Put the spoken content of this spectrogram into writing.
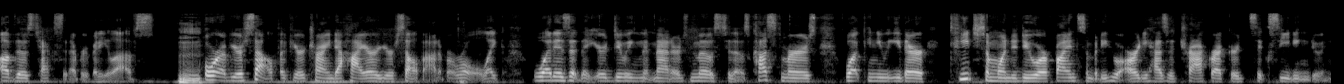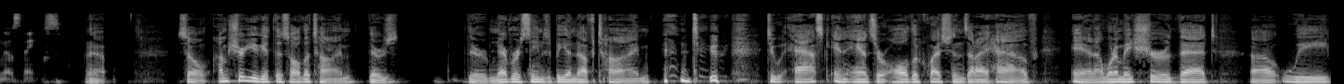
of those techs that everybody loves. Hmm. Or of yourself if you're trying to hire yourself out of a role. Like, what is it that you're doing that matters most to those customers? What can you either teach someone to do or find somebody who already has a track record succeeding doing those things? Yeah. So I'm sure you get this all the time. There's there never seems to be enough time to to ask and answer all the questions that I have, and I want to make sure that uh, we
